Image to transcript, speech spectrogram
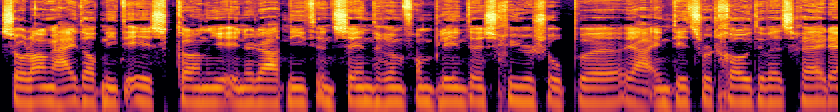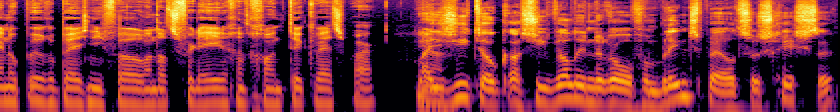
zolang hij dat niet is, kan je inderdaad niet een centrum van Blind en Schuurs op eh, ja, in dit soort grote wedstrijden en op Europees niveau. Want dat is verdedigend gewoon te kwetsbaar. Maar Ja. je ziet ook, als hij wel in de rol van blind speelt, zoals gisteren,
